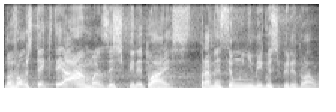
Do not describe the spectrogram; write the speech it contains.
Nós vamos ter que ter armas espirituais para vencer um inimigo espiritual.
